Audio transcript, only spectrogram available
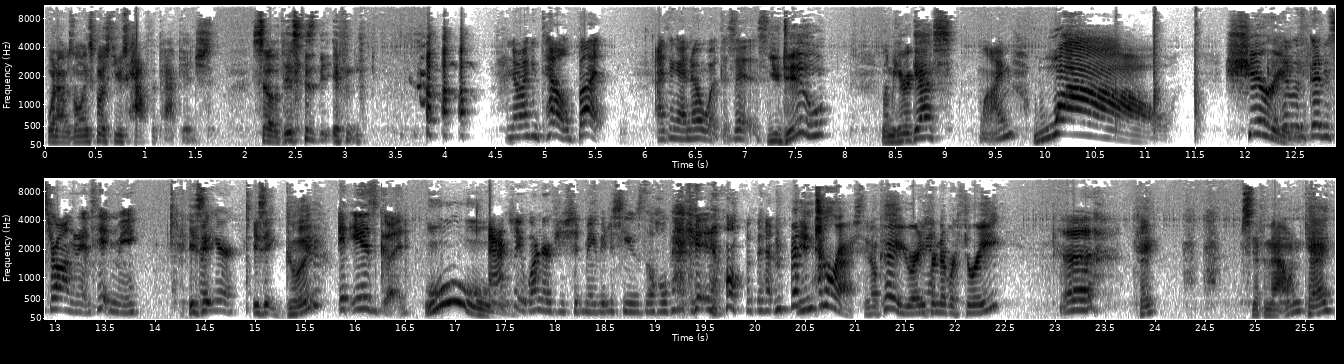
when I was only supposed to use half the package. So this is the if No, I can tell, but I think I know what this is. you do. Let me hear a guess. Lime. Wow, Sherri, It was good and strong, and it's hitting me. Is right it here. is it good? It is good. Ooh, I actually wonder if you should maybe just use the whole packet in all of them. interesting. Okay, you ready for number three? Ugh. Okay. Sniffing that one, okay.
